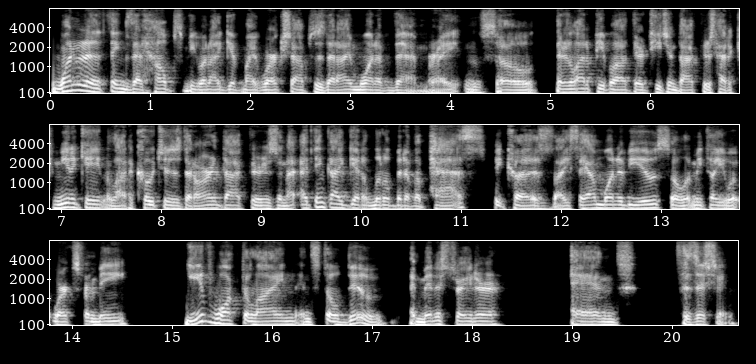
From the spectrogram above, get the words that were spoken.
one of the things that helps me when I give my workshops is that I'm one of them, right? And so there's a lot of people out there teaching doctors how to communicate and a lot of coaches that aren't doctors. And I, I think I get a little bit of a pass because I say, I'm one of you. So let me tell you what works for me. You've walked the line and still do administrator and physician.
